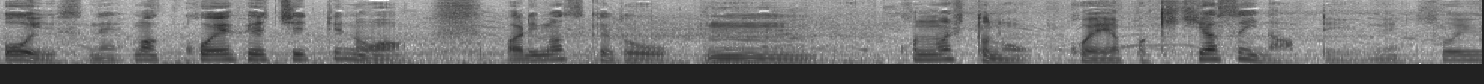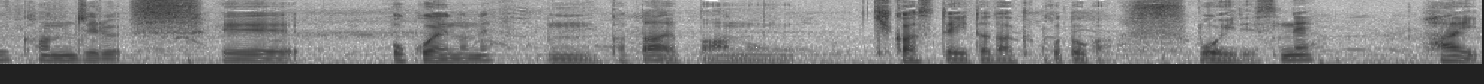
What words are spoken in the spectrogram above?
多いですね。まあ声フェチっていうのはありますけどうん。この人の声やっぱ聞きやすいなっていうねそういう感じる、えー、お声のね、うん、方はやっぱあの聞かせていただくことが多いですね。はい、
